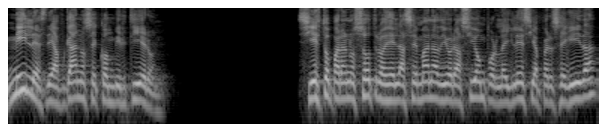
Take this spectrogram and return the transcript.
Miles de afganos se convirtieron. Si esto para nosotros es la semana de oración por la iglesia perseguida,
